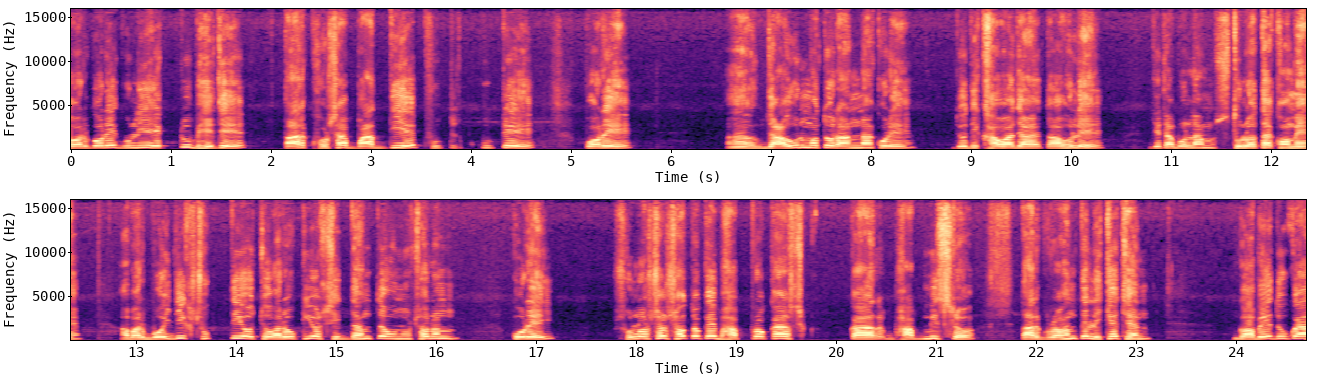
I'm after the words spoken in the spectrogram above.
গড়গড়েগুলি একটু ভেজে তার খোসা বাদ দিয়ে ফুট কুটে পরে জাউর মতো রান্না করে যদি খাওয়া যায়, তাহলে যেটা বললাম, স্থূলতা কমে। আবার বৈদিক শক্তি ও চরকীয় সিদ্ধান্ত অনুসরণ করেই ষোলোশো শতকে ভাব প্রকাশকার ভাবমিশ্র তার গ্রন্থে লিখেছেন, গবেদুকা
